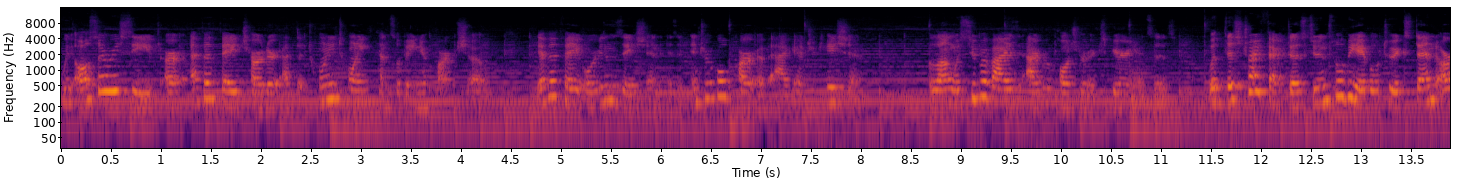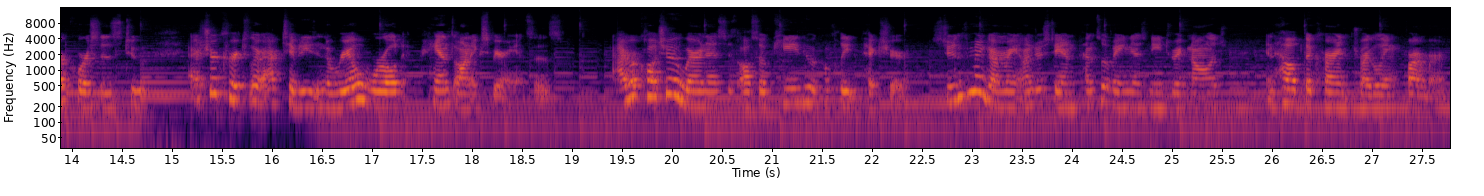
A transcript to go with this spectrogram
We also received our FFA charter at the 2020 Pennsylvania Farm Show. The FFA organization is an integral part of ag education, along with supervised agriculture experiences. With this trifecta, students will be able to extend our courses to extracurricular activities in the real world hands-on experiences. Agriculture awareness is also key to a complete picture. Students in Montgomery understand Pennsylvania's need to acknowledge and help the current struggling farmer,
